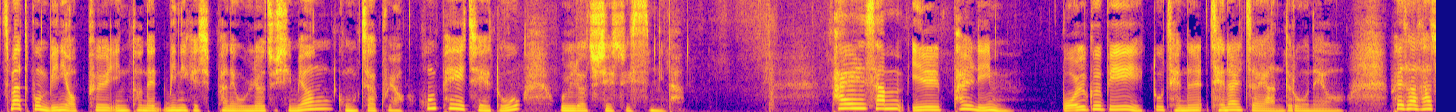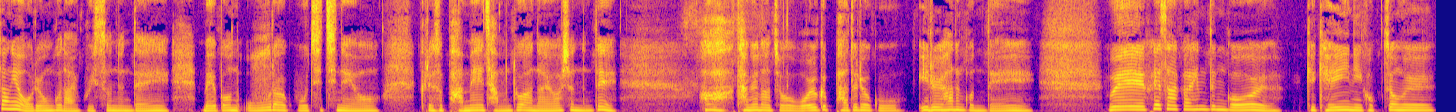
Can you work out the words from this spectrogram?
스마트폰 미니 어플, 인터넷 미니 게시판에 올려주시면 공짜고요. 홈페이지에도 올려주실 수 있습니다. 8318님, 월급이 또 제 날짜에 안 들어오네요. 회사 사정이 어려운 건 알고 있었는데 매번 우울하고 지치네요. 그래서 밤에 잠도 안 와요 하셨는데 아, 당연하죠. 월급 받으려고 일을 하는 건데 왜 회사가 힘든 걸 이렇게 개인이 걱정을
